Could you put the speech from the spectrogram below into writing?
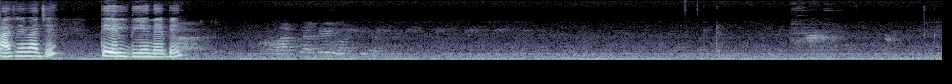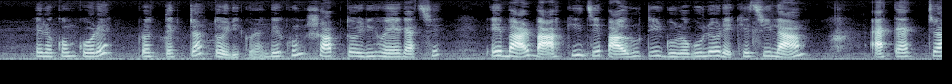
মাঝে মাঝে তেল দিয়ে নেবেন। এরকম করে প্রত্যেকটা তৈরি করেন। দেখুন, সব তৈরি হয়ে গেছে। এবার বাকি যে পাউরুটির গুঁড়োগুলো রেখেছিলাম, এক একটা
